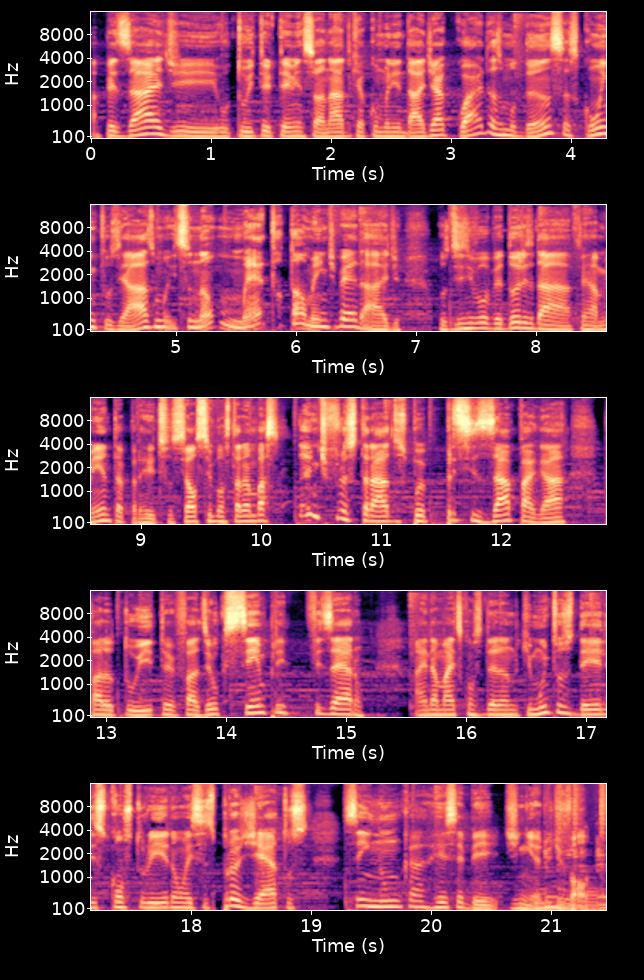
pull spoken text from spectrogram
Apesar de o Twitter ter mencionado que a comunidade aguarda as mudanças com entusiasmo, isso não é totalmente verdade. Os desenvolvedores da ferramenta para rede social se mostraram bastante frustrados por precisar pagar para o Twitter fazer o que sempre fizeram ainda mais considerando que muitos deles construíram esses projetos sem nunca receber dinheiro de volta.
